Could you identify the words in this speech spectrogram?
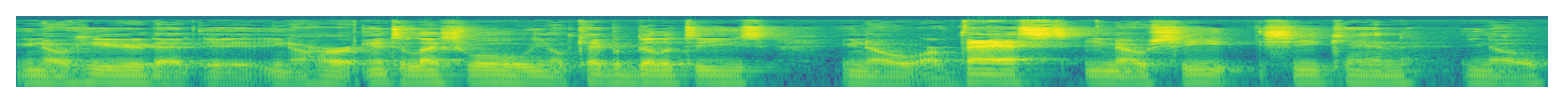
you know, here that is, you know her intellectual you know capabilities, you know, are vast. You know, she she can you know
